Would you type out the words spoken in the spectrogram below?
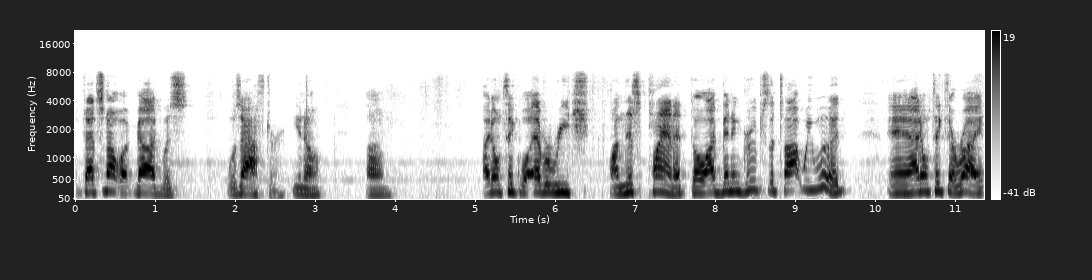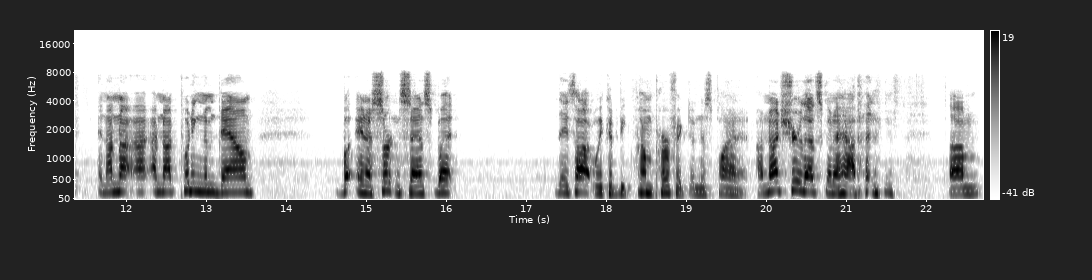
But that's not what God was was after, you know. Um, I don't think we'll ever reach on this planet, though I've been in groups that taught we would, and I don't think they're right. And I'm not I, I'm not putting them down, but in a certain sense, but they thought we could become perfect in this planet. I'm not sure that's going to happen. um,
